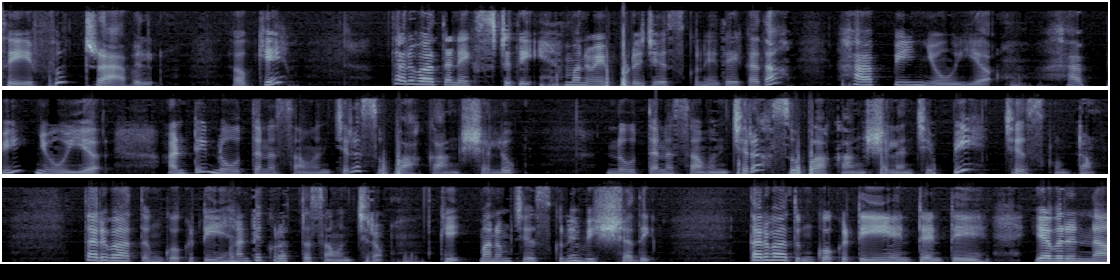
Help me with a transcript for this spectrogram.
safe travel okay తర్వాత నెక్స్ట్ది మనం ఎప్పుడు చేసుకునేదే కదా? Happy new year happy new year అంటే నూతన సంవత్సర శుభాకాంక్షలు. నూతన సంవత్సర శుభాకాంక్షలు అని చెప్పి చేసుకుంటాం. తర్వాత ఇంకొకటి అంటే క్రొత్త సంవత్సరంకి మనం చేసుకునే విష్ అది. తర్వాత ఇంకొకటి ఏంటంటే ఎవరన్నా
